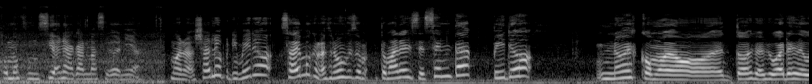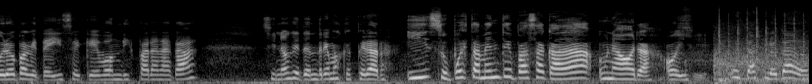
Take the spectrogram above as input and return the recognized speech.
cómo funciona acá en Macedonia. Bueno, ya lo primero, sabemos que nos tenemos que tomar el 60, pero no es como en todos los lugares de Europa que te dice que bon disparan acá, sino que tendremos que esperar. Y supuestamente pasa cada una hora hoy. Está explotado.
